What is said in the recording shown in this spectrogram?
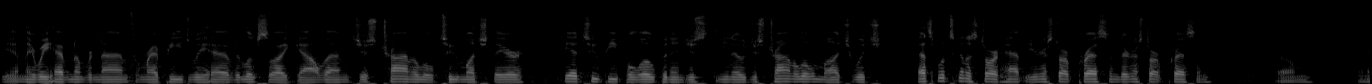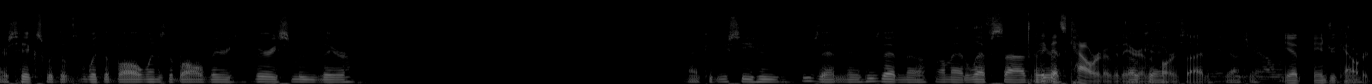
Yeah, and there we have number nine from Rapides. We have it looks like Galvan just trying a little too much there. He had two people open and just you know just trying a little much, which that's what's going to start happening. You're going to start pressing. They're going to start pressing. Um, and there's Hicks with the with the ball wins the ball very very smooth there. Matt, could you see who who's that? In the, who's that in the, on that left side I think that's Coward over there on the far side. Gotcha. Yep, Andrew Coward.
